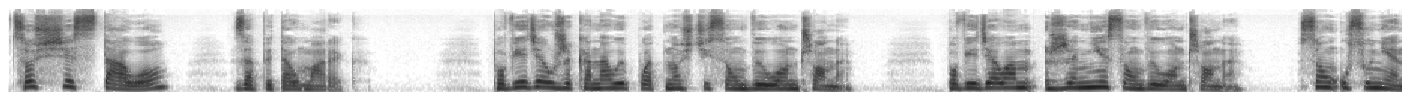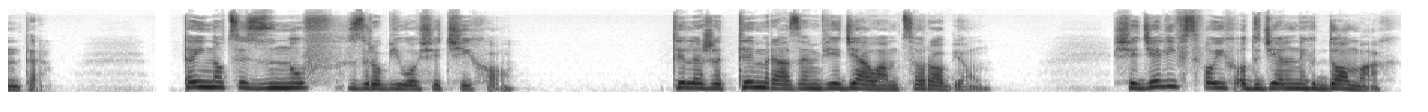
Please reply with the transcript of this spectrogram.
Coś się stało? zapytał Marek. Powiedział, że kanały płatności są wyłączone. Powiedziałam, że nie są wyłączone. Są usunięte. Tej nocy znów zrobiło się cicho. Tyle, że tym razem wiedziałam, co robią. Siedzieli w swoich oddzielnych domach,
